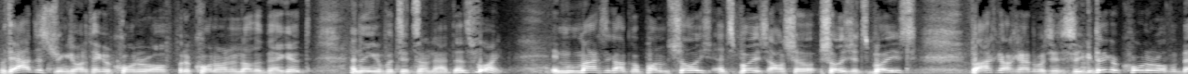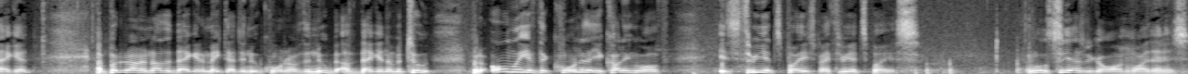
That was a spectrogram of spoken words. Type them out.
Without the strings, you want to take a corner off, put a corner on another beged, and then you can put it on that. That's fine. In mumachzik al koponim sholish al sholish v'achkach So you can take a corner off a beged and put it on another beged and make that the new corner of the new of beged number two, but only if the corner that you're cutting off is three etzbois by three etzbois. And we'll see as we go on why that is.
